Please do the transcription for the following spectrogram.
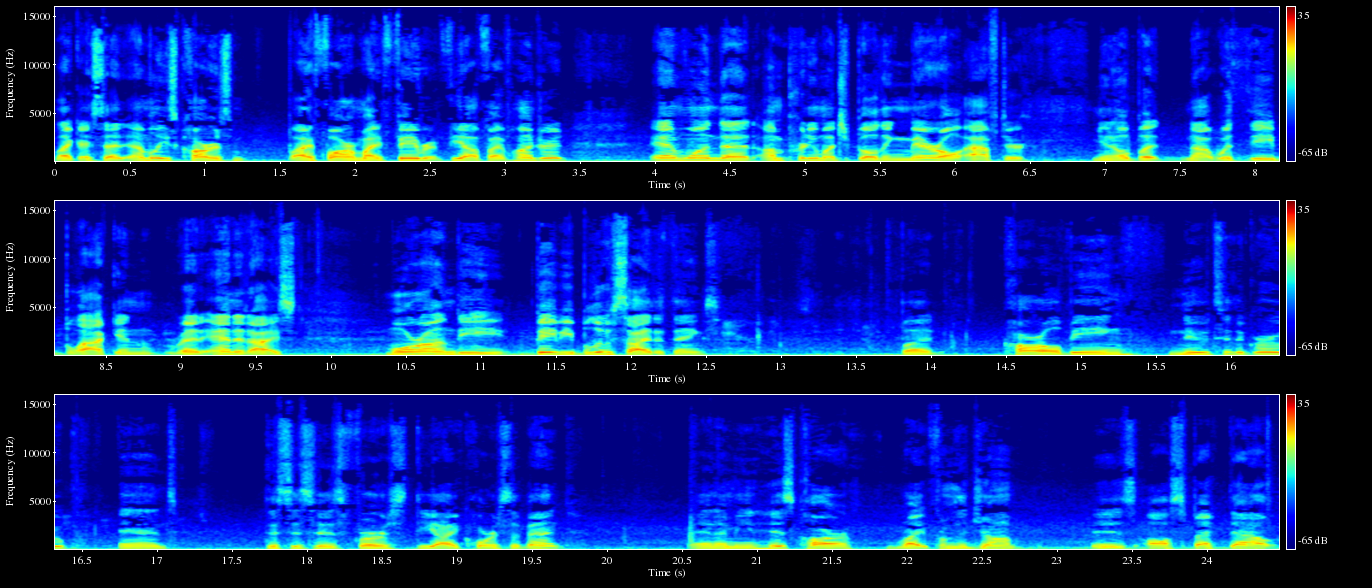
like I said, Emily's car is by far my favorite Fiat 500 and one that I'm pretty much building Meryl after, you know, but not with the black and red anodized, more on the baby blue side of things. But Carl being new to the group and this is his first Di Corse event. And I mean, his car right from the jump is all specked out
